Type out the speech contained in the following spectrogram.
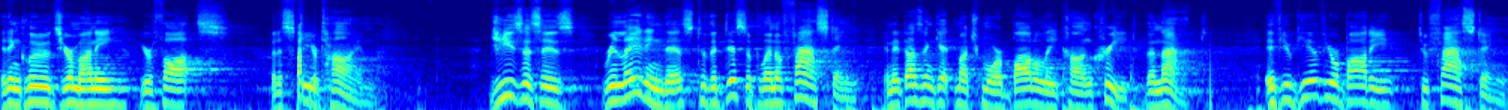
It includes your money, your thoughts, but especially your time. Jesus is relating this to the discipline of fasting, and it doesn't get much more bodily concrete than that. If you give your body to fasting,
